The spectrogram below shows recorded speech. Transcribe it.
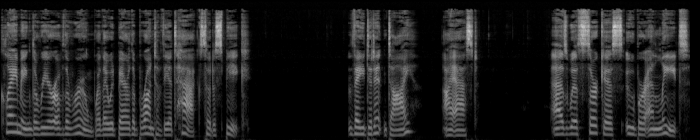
claiming the rear of the room where they would bear the brunt of the attack, so to speak. They didn't die? I asked. As with Circus, Uber, and Leet,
